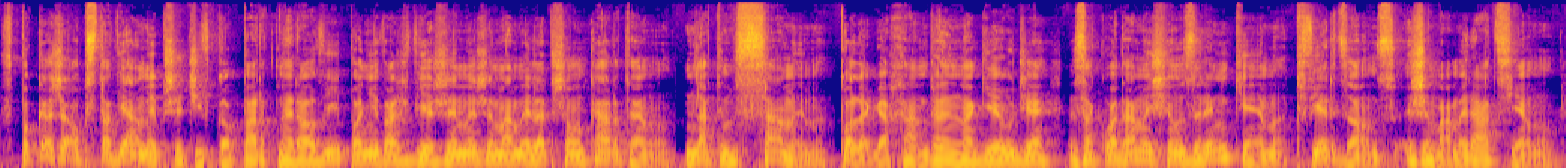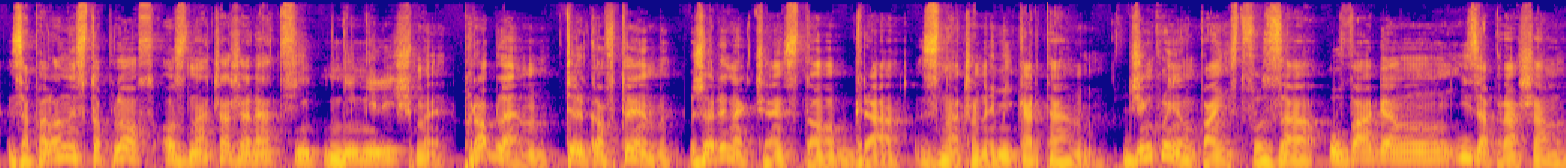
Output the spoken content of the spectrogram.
w pokerze obstawiamy przeciwko partnerowi, ponieważ wierzymy, że mamy lepszą kartę. Na tym samym polega handel na giełdzie. Zakładamy się z rynkiem, twierdząc, że mamy rację. Zapalony stop loss oznacza, że racji nie mieliśmy. Problem tylko w tym, że rynek często gra znaczonymi kartami. Dziękuję Państwu za uwagę i zapraszam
